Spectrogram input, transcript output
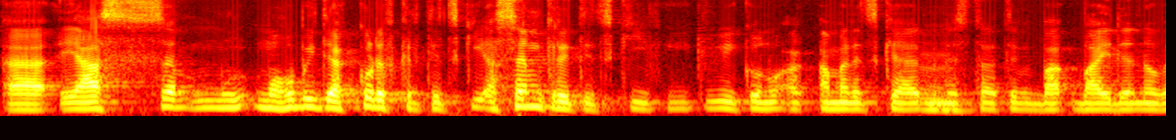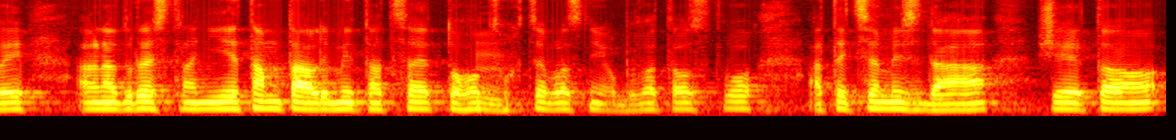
eh, já jsem, mohu být jakkoliv kritický a jsem kritický k výkonu americké hmm. administrativy Bidenovi, ale na druhé straně je tam ta limitace toho, co hmm. chce vlastně obyvatelstvo a teď se mi zdá, že, je to,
